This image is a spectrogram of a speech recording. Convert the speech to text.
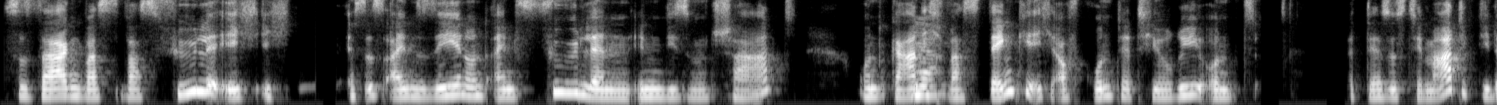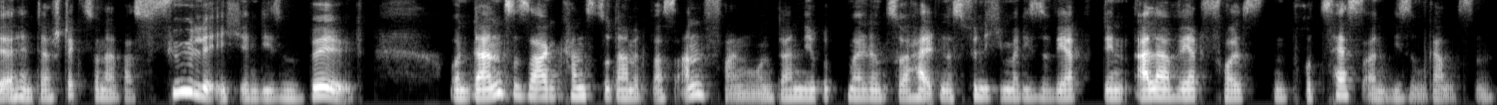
zu sagen, was, was fühle ich? ich? Es ist ein Sehen und ein Fühlen in diesem Chart und gar nicht, ja. was denke ich aufgrund der Theorie und der Systematik, die dahinter steckt, sondern was fühle ich in diesem Bild. Und dann zu sagen, kannst du damit was anfangen und dann die Rückmeldung zu erhalten, das finde ich immer diese Wert, den allerwertvollsten Prozess an diesem Ganzen.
